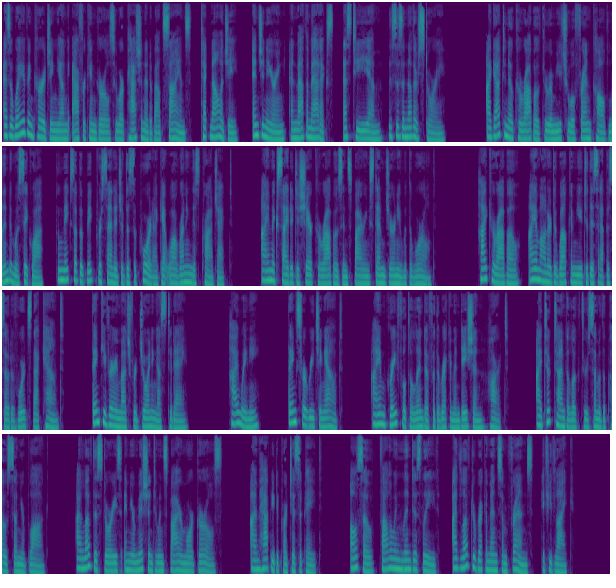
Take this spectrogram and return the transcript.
As a way of encouraging young African girls who are passionate about science, technology, engineering, and mathematics, STEM, this is another story. I got to know Karabo through a mutual friend called Linda Musigwa, who makes up a big percentage of the support I get while running this project. I am excited to share Karabo's inspiring STEM journey with the world. Hi Karabo, I am honored to welcome you to this episode of Words That Count. Thank you very much for joining us today. Hi Winnie. Thanks for reaching out. I am grateful to Linda for the recommendation, Heart. I took time to look through some of the posts on your blog. I love the stories and your mission to inspire more girls. I'm happy to participate. Also, following Linda's lead, I'd love to recommend some friends, if you'd like.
